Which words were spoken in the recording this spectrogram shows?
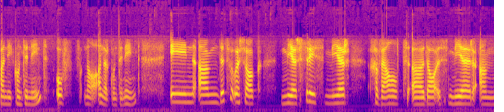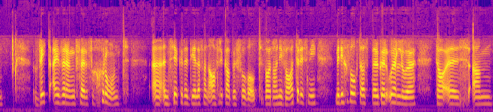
van die kontinent of na 'n ander kontinent. En ehm um, dit veroorsaak meer stres, meer geweld, uh, daar is meer ehm um, wetywering vir vir grond uh, in sekere dele van Afrika byvoorbeeld waar daar nie water is nie met die gevolg dat burgeroorloë daar is ehm um,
